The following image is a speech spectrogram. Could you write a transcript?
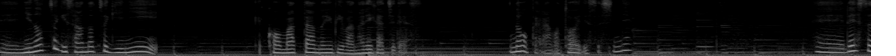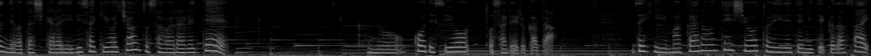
えー、2の次3の次にこう末端の指はなりがちです。脳からも遠いですしね、えー、レッスンで私から指先をちょんと触られてあのこうですよとされる方是非マカロンティッシュを取り入れてみてください、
